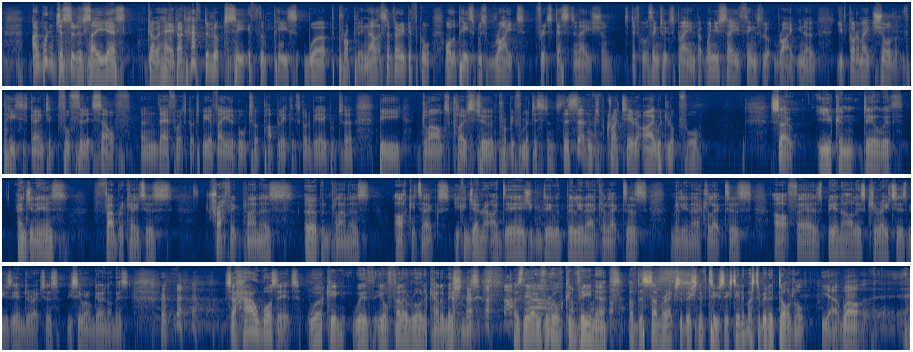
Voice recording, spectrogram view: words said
I wouldn't just sort of say, yes, go ahead. I'd have to look to see if the piece worked properly. Now, that's a very difficult, or the piece was right for its destination. It's a difficult thing to explain, but when you say things look right, you know, you've got to make sure that the piece is going to fulfill itself, and therefore it's got to be available to a public, it's got to be able to be glanced close to and probably from a distance. There's certain criteria I would look for. So you can deal with engineers, fabricators, traffic planners, urban planners, architects. You can generate ideas. You can deal with billionaire collectors, millionaire collectors, art fairs, biennales, curators, museum directors. You see where I'm going on this. So, how was it working with your fellow Royal Academicians as the overall convener of the summer exhibition of 216? It must have been a doddle. Yeah, well, uh,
